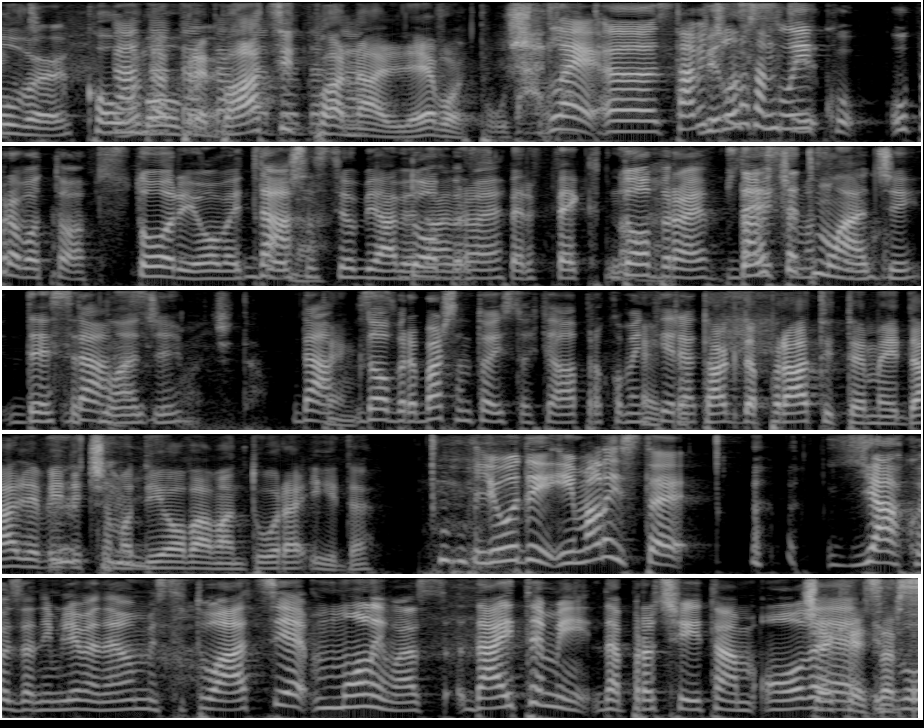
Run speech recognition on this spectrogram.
over. Comb Da, da, Onda over. prebacit da, da, pa na ljevoj puštat. Gle, uh, stavit Bila ćemo sam ti- sliku. Upravo to. Story ovaj tvoj Da. što si objavio Dobro danas. je. Perfektno. Dobro je. Stavit Deset mlađi. Deset Da. mlađi. Da. Thanks. dobro, baš sam to isto htjela Eto, prokomentirati. tak da pratite me i dalje, vidit ćemo di ova avantura ide. Ljudi, imali ste jako zanimljive nemome situacije. Molim vas, dajte mi da pročitam ove. Čekaj, zar si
